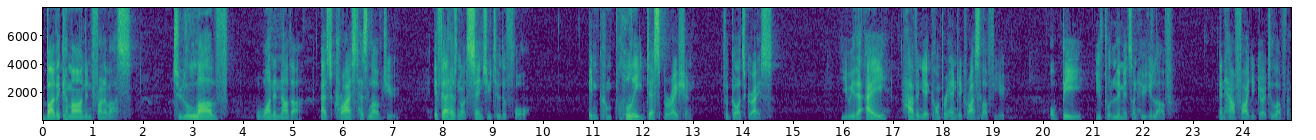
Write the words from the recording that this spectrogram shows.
by the command in front of us to love one another as Christ has loved you, if that has not sent you to the floor in complete desperation for God's grace, you either A, haven't yet comprehended Christ's love for you, or B, you've put limits on who you love and how far you'd go to love them.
